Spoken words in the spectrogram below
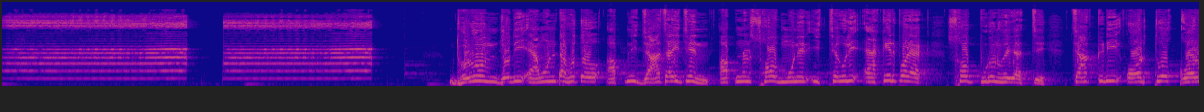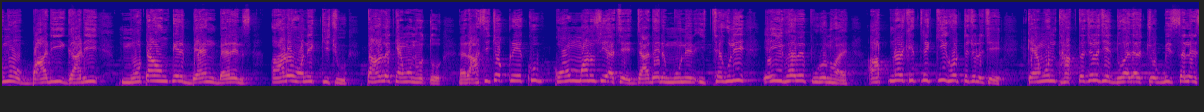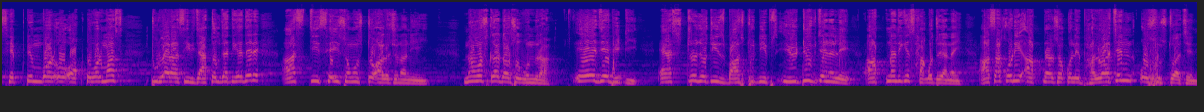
Bye. ধরুন যদি এমনটা হতো, আপনি যা চাইছেন, আপনার সব মনের ইচ্ছাগুলি একের পর এক সব পূরণ হয়ে যাচ্ছে। চাকরি, অর্থ, কর্ম, বাড়ি, গাড়ি, মোটা অঙ্কের ব্যাংক ব্যালেন্স আরও অনেক কিছু। তাহলে কেমন হতো? রাশিচক্রে খুব কম মানুষই আছে যাদের মনের ইচ্ছাগুলি এইভাবে পূরণ হয়। আপনার ক্ষেত্রে কি ঘটতে চলেছে? কেমন থাকতে চলেছে দু হাজার চব্বিশ সালের সেপ্টেম্বর ও অক্টোবর মাস? তুলা রাশির জাতক জাতিকাদের, আসছি সেই সমস্ত আলোচনা নিয়েই। নমস্কার দর্শক বন্ধুরা এ যে ভিটি অ্যাস্ট্রোজ্যোতিষ বাস্তু টিপস ইউটিউব চ্যানেলে আপনাদেরকে স্বাগত জানাই। আশা করি আপনারা সকলে ভালো আছেন ও সুস্থ আছেন।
